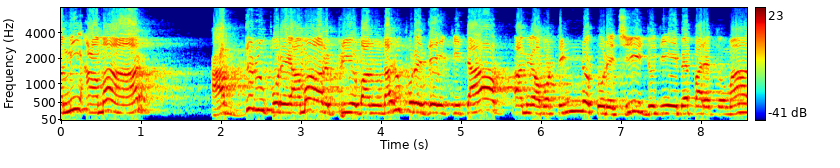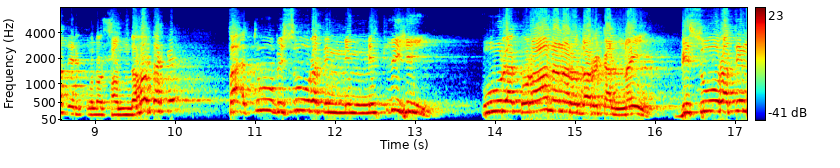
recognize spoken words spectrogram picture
আমি আমার আব্দের উপরে, আমার প্রিয় বান্দার উপরে যে কিতাব আমি অবতীর্ণ করেছি, যদি এই ব্যাপারে তোমাদের কোনো সন্দেহ থাকে পুরা কোরআন আনার দরকার নাই। বিসূরাতিন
